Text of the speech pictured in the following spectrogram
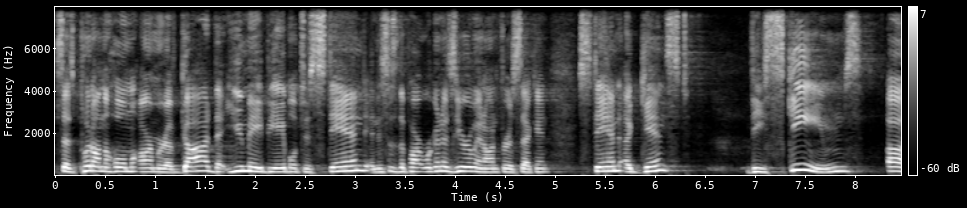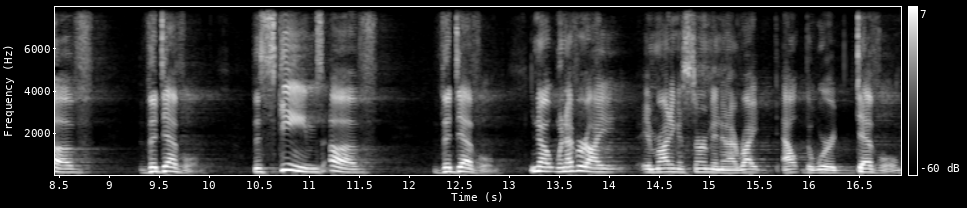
says, Put on the whole armor of God that you may be able to stand, and this is the part we're gonna zero in on for a second, stand against the schemes of the devil. The schemes of the devil. You know, whenever I am writing a sermon and I write out the word devil,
